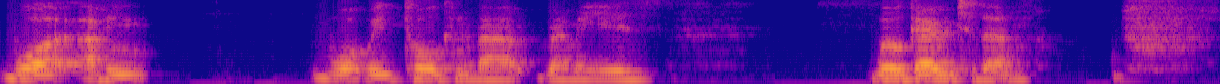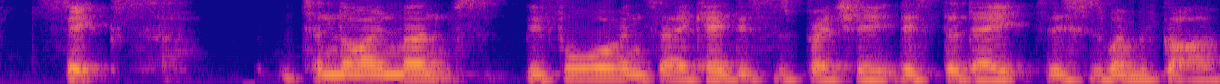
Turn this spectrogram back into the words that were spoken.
what I think what we're talking about, Remy, is we'll go to them six to nine months before and say, okay, this is spreadsheet, this is the date, this is when we've got to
